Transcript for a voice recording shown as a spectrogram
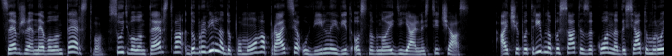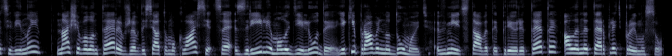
це вже не волонтерство. Суть волонтерства добровільна допомога, праця у вільний від основної діяльності час. А чи потрібно писати закон на 10-му році війни? Наші волонтери вже в 10 класі це зрілі молоді люди, які правильно думають, вміють ставити пріоритети, але не терплять примусу.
